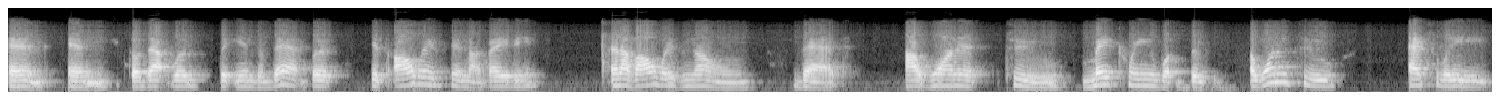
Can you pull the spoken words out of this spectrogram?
and and so that was the end of that. But it's always been my baby, and I've always known that I wanted to make Creme what the I wanted to actually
